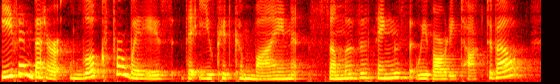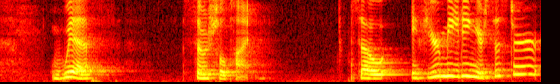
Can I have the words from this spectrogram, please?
Even better, look for ways that you could combine some of the things that we've already talked about with social time. So, if you're meeting your sister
